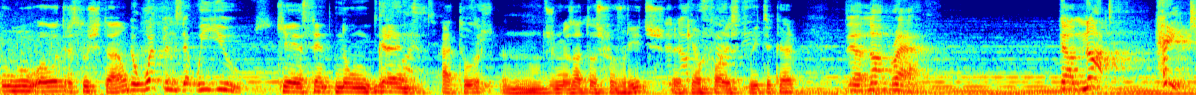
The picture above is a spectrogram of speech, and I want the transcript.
O- a outra sugestão que é assente num grande ator, um dos meus atores favoritos, que é o Forrest Whitaker. They are not wrath. They are not hate.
